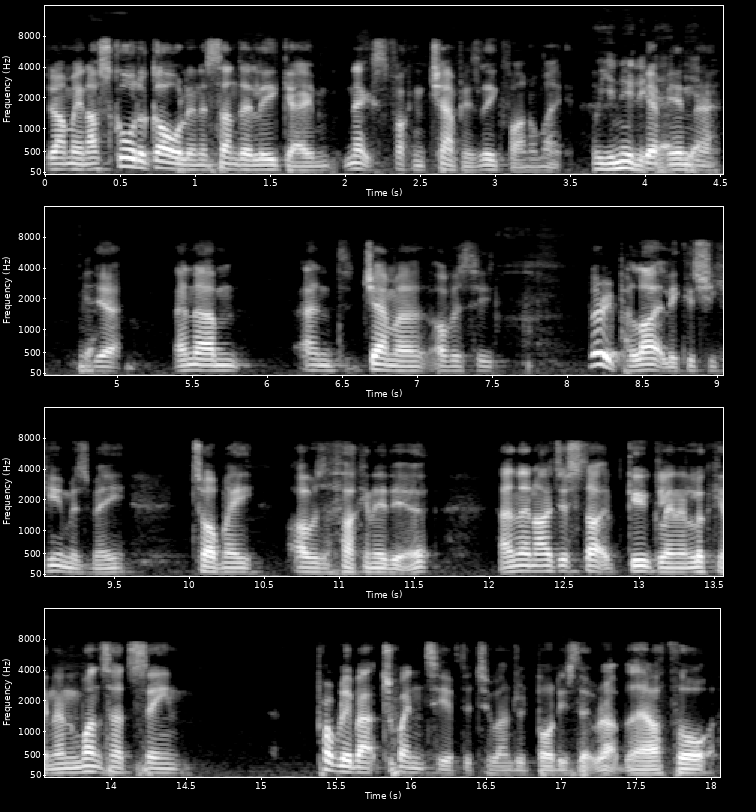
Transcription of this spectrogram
what I mean? I scored a goal in a Sunday league game. Next fucking Champions League final, mate. Well, you're nearly Get there. me in yeah. there. Yeah. Yeah. And um and Gemma obviously very politely because she humours me told me I was a fucking idiot. And then I just started googling and looking and once I'd seen probably about 20 of the 200 bodies that were up there, I thought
